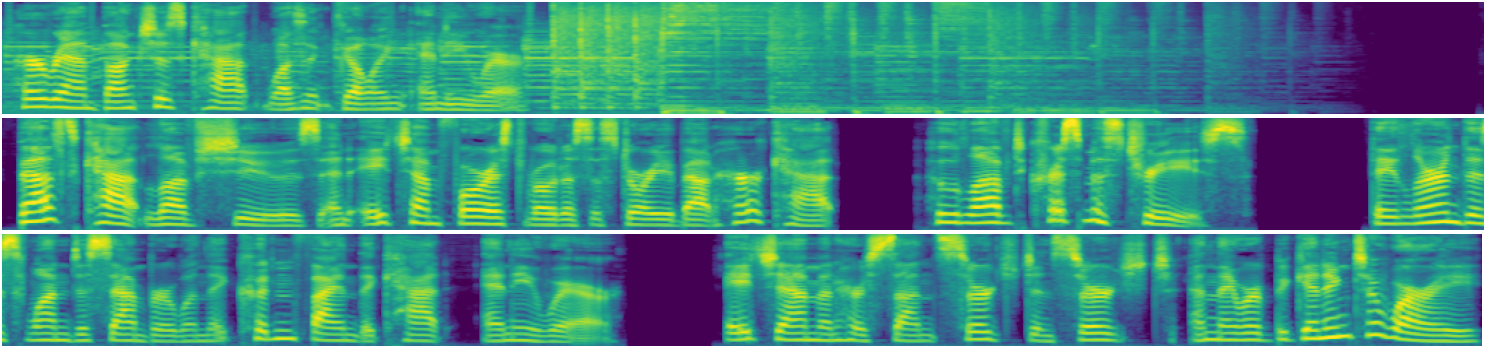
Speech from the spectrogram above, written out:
her rambunctious cat wasn't going anywhere. Beth's cat loved shoes, and H.M. Forrest wrote us a story about her cat who loved Christmas trees. They learned this one December when they couldn't find the cat anywhere. H.M. and her son searched and searched, and they were beginning to worry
